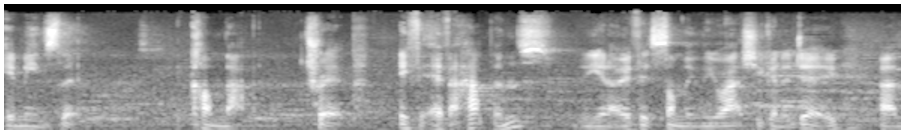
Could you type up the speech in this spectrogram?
it means that come that trip, if it ever happens, you know, if it's something that you're actually going to do, um,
